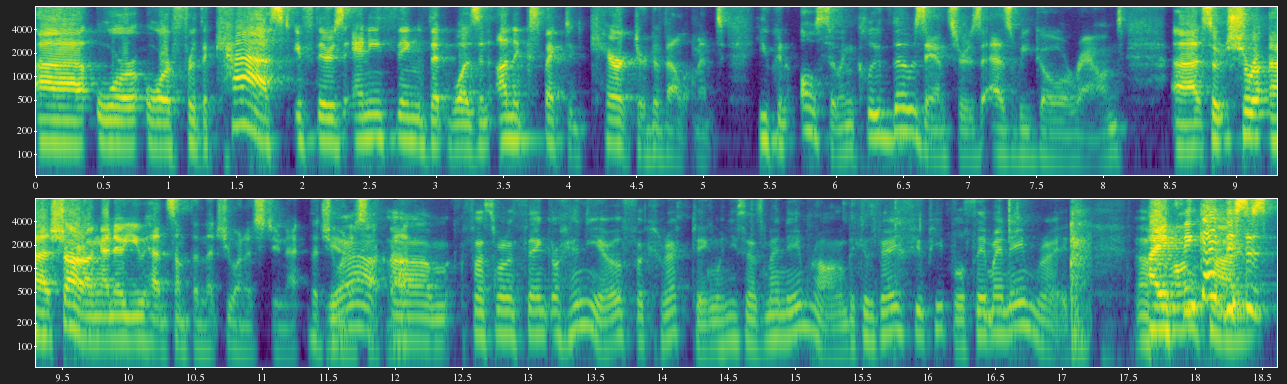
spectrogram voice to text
uh, or or for the cast, if there's anything that was an unexpected character development, you can also include those answers as we go around. Uh, so Shar- uh, I know you had something that you wanted to do next, that you wanted to Yeah, talk about. um, first I want to thank Eugenio for correcting when he says my name wrong because very few people say my name right. Uh, I for a long think I, this is.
